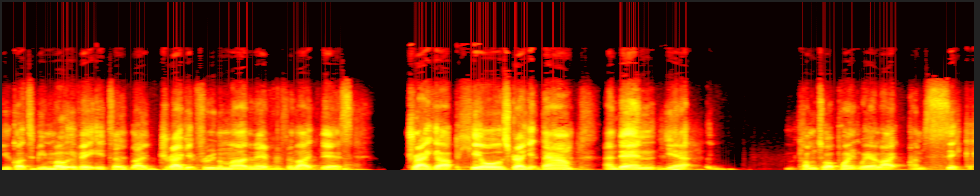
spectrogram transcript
You've got to be motivated to like drag it through the mud and everything like this, drag it up hills, drag it down. And then, yeah, come to a point where like, I'm sick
